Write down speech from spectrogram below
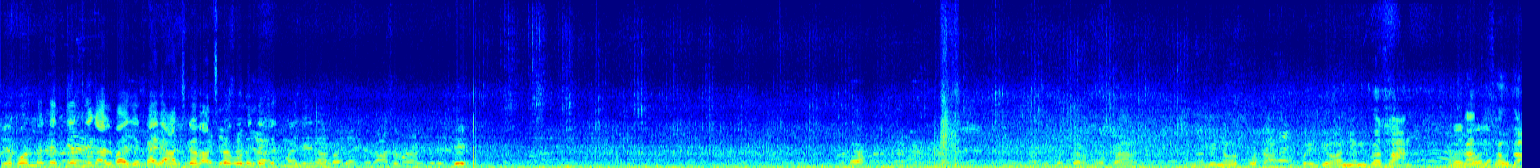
जे बोललं का तेच निघायला पाहिजे. काय आजकाल आजकाल बोलून त्याच्यात मजा नाही. पोटा नवीन नव्वद पोटा बैलदेवा नेमकं सांग बरं, का ते बोला. चौदा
